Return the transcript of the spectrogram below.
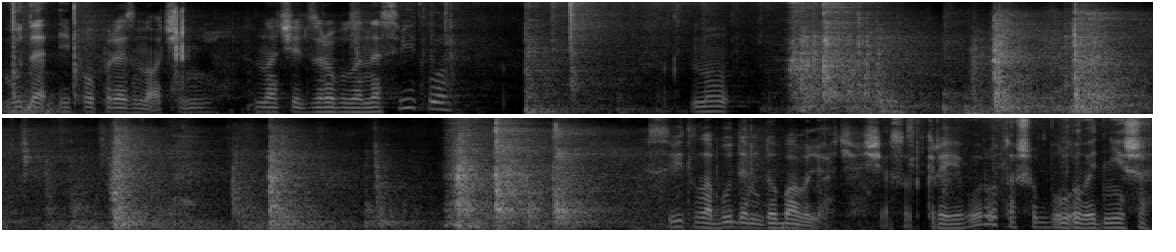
буде і по призначенню. Значить, зроблене світло. Ну, світла будемо додавати. Зараз відкрию ворота, щоб було видніше.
